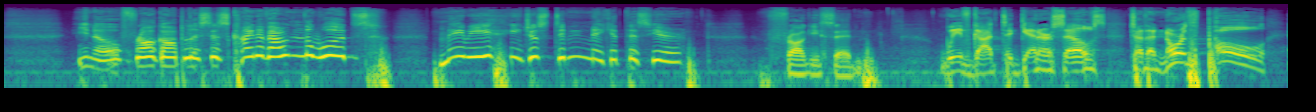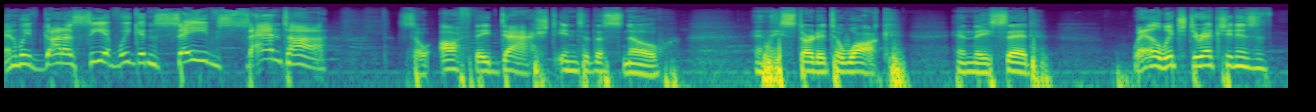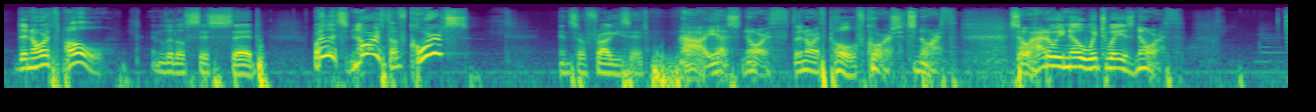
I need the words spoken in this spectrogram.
you know, Frogopolis is kind of out in the woods. Maybe he just didn't make it this year. Froggy said, We've got to get ourselves to the North Pole, and we've got to see if we can save Santa. So off they dashed into the snow, and they started to walk, and they said, Well, which direction is the North Pole? And little sis said, Well, it's north, of course. And so Froggy said, Ah, yes, north. The North Pole, of course, it's north. So how do we know which way is north?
